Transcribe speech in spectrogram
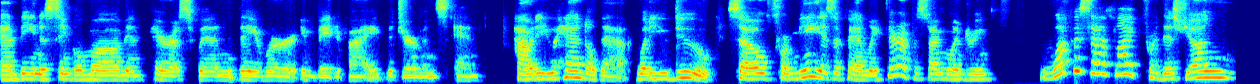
and being a single mom in Paris when they were invaded by the Germans. And how do you handle that? What do you do? So, for me as a family therapist, I'm wondering what was that like for this young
